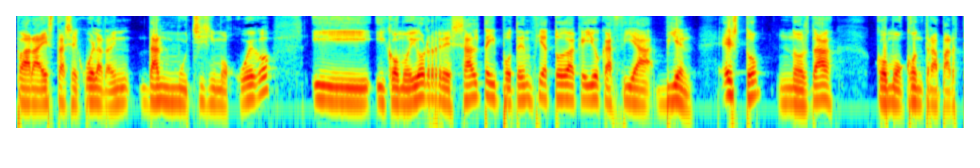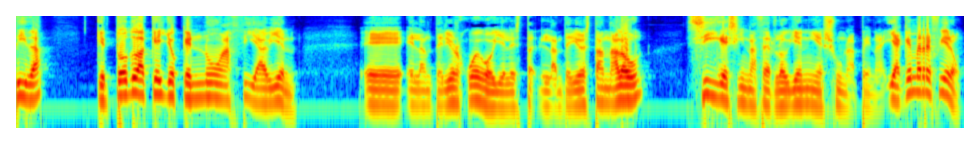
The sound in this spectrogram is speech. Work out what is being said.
para esta secuela también dan muchísimo juego y, y como yo resalta y potencia todo aquello que hacía bien. Esto nos da como contrapartida que todo aquello que no hacía bien eh, el anterior juego y el, el anterior standalone sigue sin hacerlo bien y es una pena. ¿Y a qué me refiero?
